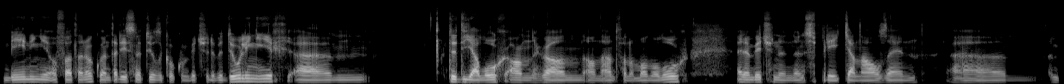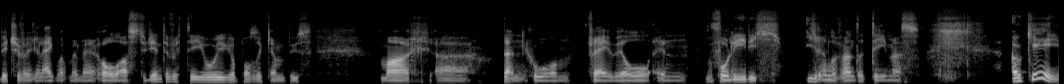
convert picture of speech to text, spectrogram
meningen of wat dan ook. Want dat is natuurlijk ook een beetje de bedoeling hier. Um, de dialoog aangaan aan de hand van een monoloog. En een beetje een, een spreekkanaal zijn. Um, een beetje vergelijkbaar met mijn rol als studentenvertegenwoordiger op onze campus. Maar uh, dan gewoon vrijwel en volledig irrelevante thema's. Oké,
